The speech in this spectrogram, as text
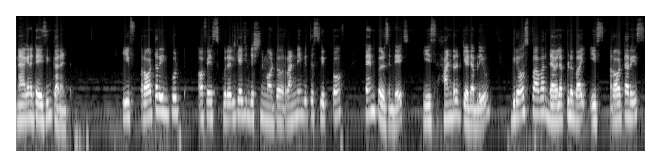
magnetizing current. If rotor input of a squirrel cage induction motor running with a slip of 10% is 100 kW, gross power developed by its rotor is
